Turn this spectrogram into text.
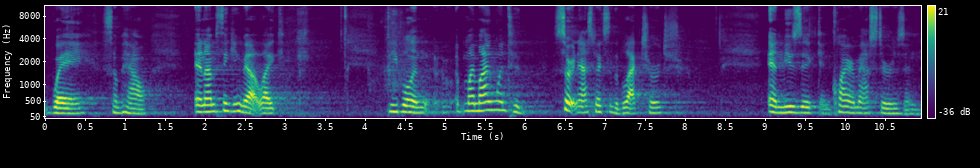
way somehow. And I'm thinking about like people, and my mind went to certain aspects of the black church and music and choir masters and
